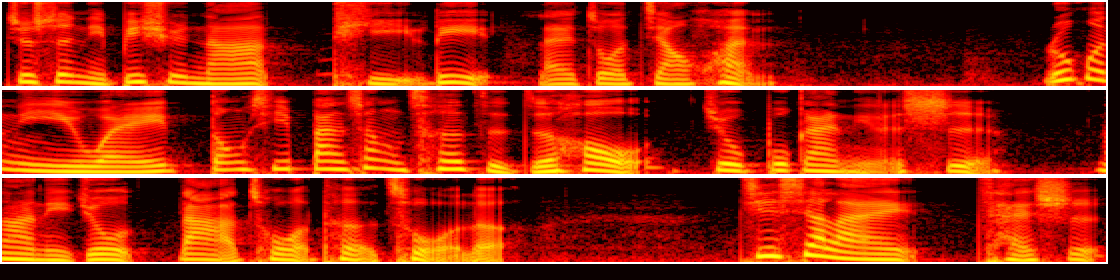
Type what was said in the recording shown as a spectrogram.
就是你必须拿体力来做交换。如果你以为东西搬上车子之后就不干你的事，那你就大错特错了。接下来才是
